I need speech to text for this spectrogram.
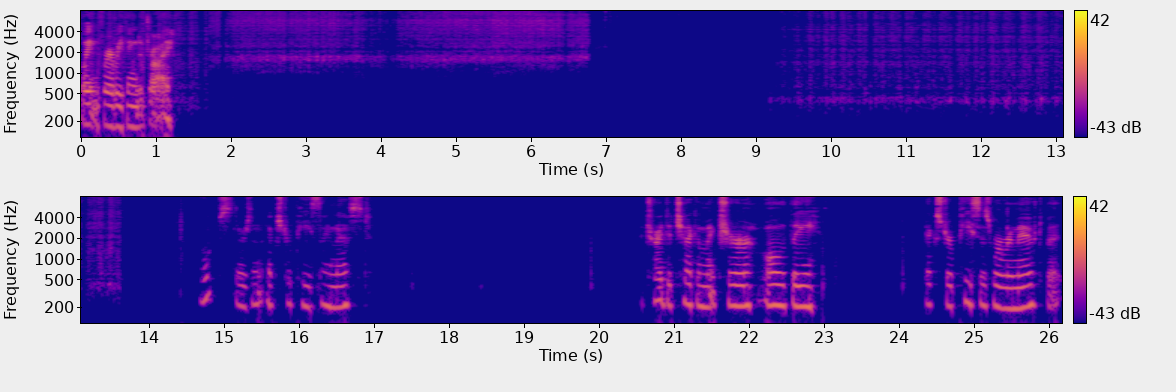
waiting for everything to dry. There's an extra piece I missed. I tried to check and make sure all of the extra pieces were removed, but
